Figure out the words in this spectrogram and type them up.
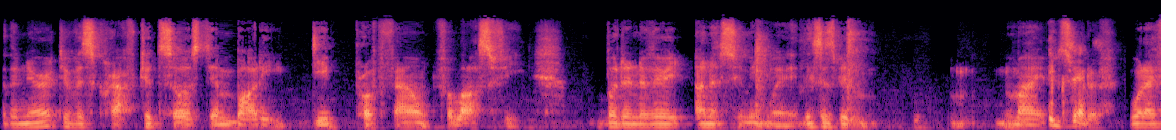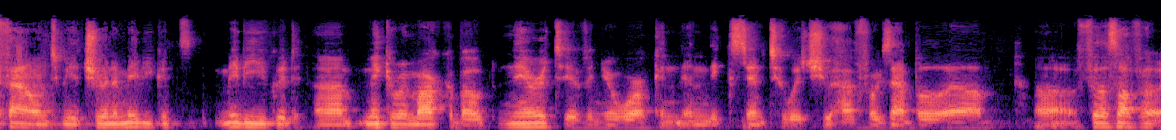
the narrative is crafted so as to embody deep, profound philosophy, but in a very unassuming way. This has been my exactly. sort of what I found to be true. And maybe you could maybe you could um, make a remark about narrative in your work and, and, the extent to which you have, for example. Um, uh, philosophical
